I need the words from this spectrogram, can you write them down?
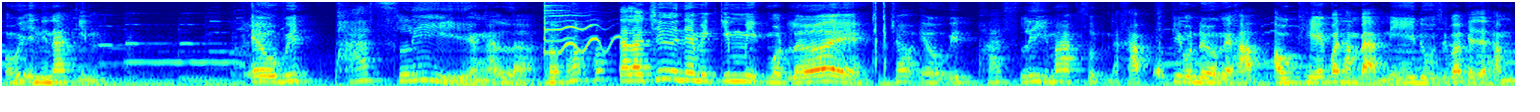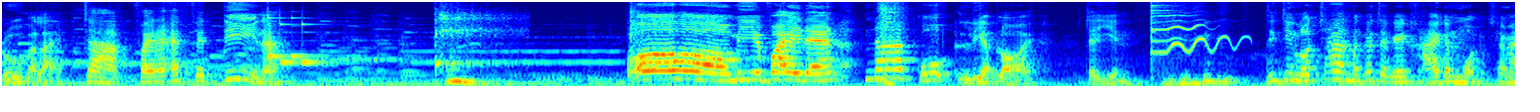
โอ้ยอันนี้น่ากินเอลวิสพาสลีย์อย่างนั้นเหรอ แต่ละชื่อเนี่ยมีกิมมิกหมดเลย ผมชอบเอลวิสพาสลีย์มากสุดนะครับ พี่คนเดิมเลยครับ เอาเค้กมาทำแบบนี้ดูซิว่าแกจะทำรูปอะไร จากไฟน a แอดเฟดดี้นะอืมโอ้ มีไฟแดงหน้ากุเรียบร้อย ใจเย็น จริง ๆ รสชาติมันก็จะคล้ายๆกันหมดใช่ไหม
